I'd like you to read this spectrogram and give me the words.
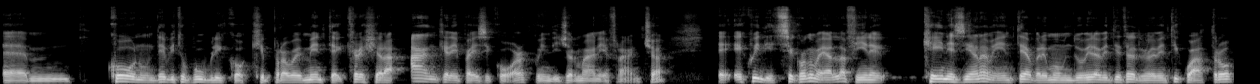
ehm, con un debito pubblico che probabilmente crescerà anche nei paesi core, quindi Germania e Francia, e, e quindi secondo me alla fine keynesianamente avremo un 2023-2024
